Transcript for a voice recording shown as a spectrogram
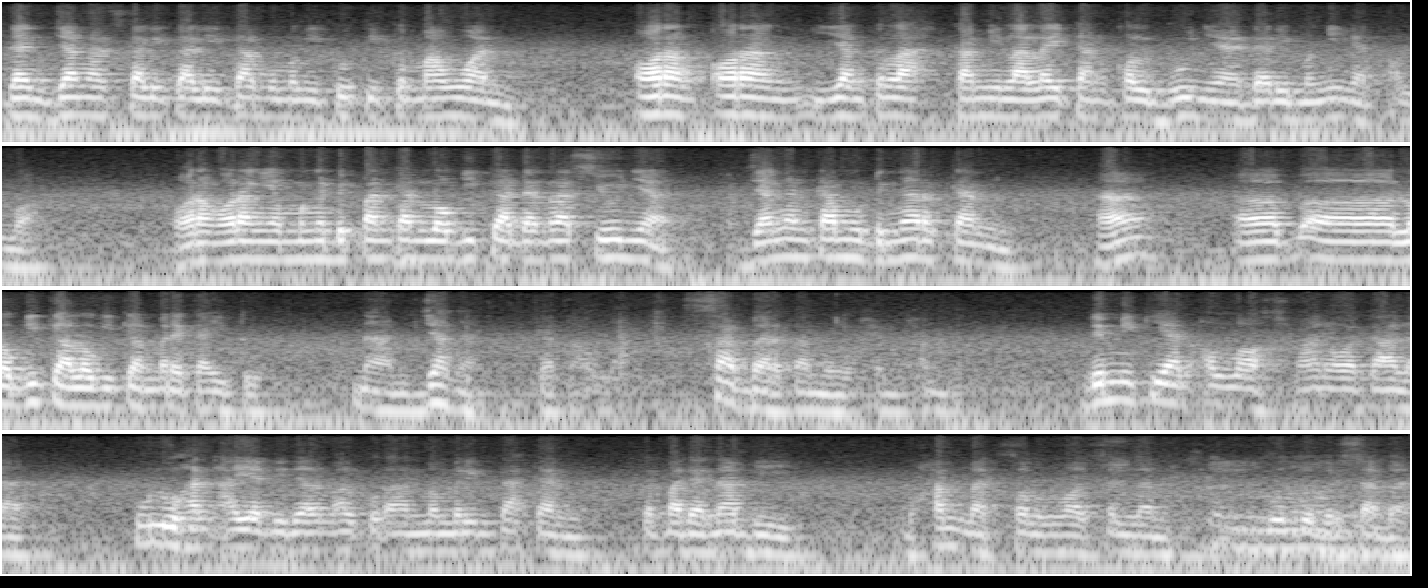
Dan jangan sekali-kali kamu mengikuti kemauan orang-orang yang telah kami lalaikan kolbunya dari mengingat Allah. Orang-orang yang mengedepankan logika dan rasionya. Jangan kamu dengarkan eh, eh, logika-logika mereka itu. Nah, jangan kata Allah sabar kamu Muhammad. Demikian Allah Subhanahu wa taala puluhan ayat di dalam Al-Qur'an memerintahkan kepada Nabi Muhammad sallallahu alaihi wasallam untuk bersabar.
